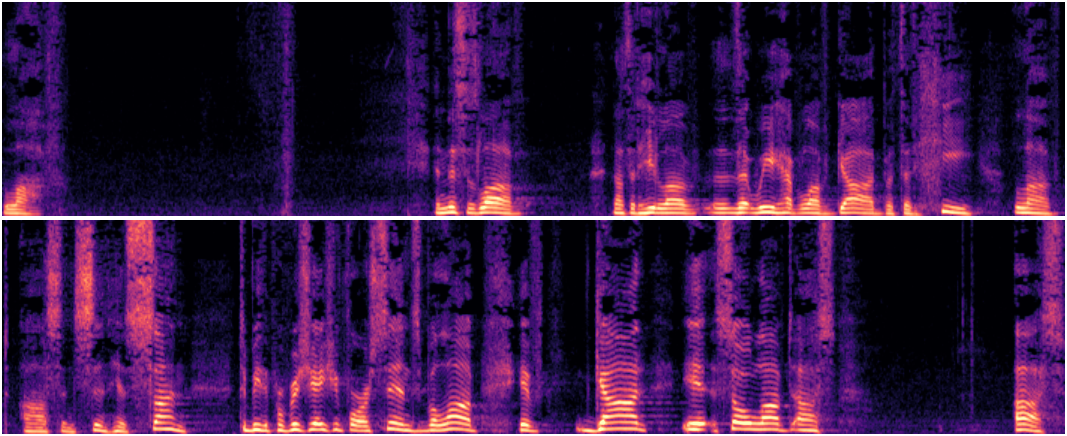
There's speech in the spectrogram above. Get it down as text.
love. And this is love. Not that he loved, that we have loved God, but that he loved us and sent his son to be the propitiation for our sins. Beloved, if God so loved us, us,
